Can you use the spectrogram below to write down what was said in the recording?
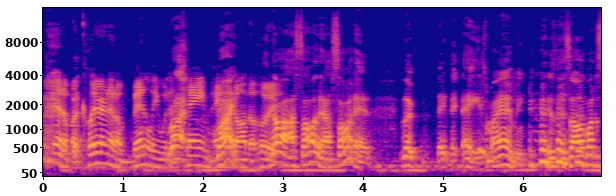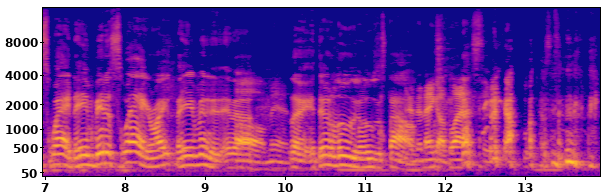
They had a McLaren and a Bentley with a chain painted right. on the hood. No, I saw that. I saw that. Look, they, they, hey, it's Miami. It's, it's all about the swag. They invented swag, right? They invented it. And, uh, Oh, man. Look, if they're gonna lose, they're gonna lose in style. And then they got blasted. They got blasted.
